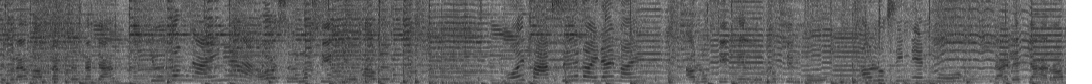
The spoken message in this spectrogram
ถึงแล้วรอแป๊บหนึ่งนะจ๊ะ อยู่ตรงไหนเนี่ย โอ้ซื้อลูกซีดอยู่เท่าหนึ่งโอ้ยฝากซื้อหน่อยได้ไหม เอาลูกซีดเอ็นหรือลูกซีดหมู เอาลูกซีดเอ็นหมู ได้เลยจ้ารอบ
